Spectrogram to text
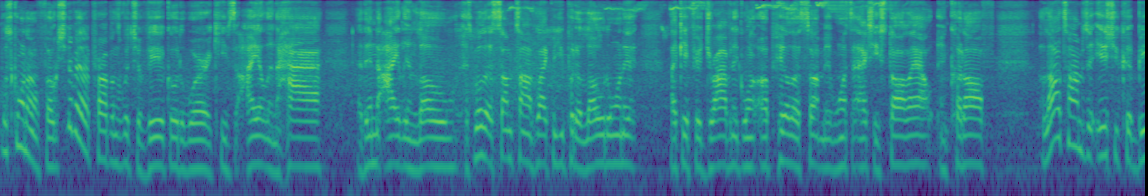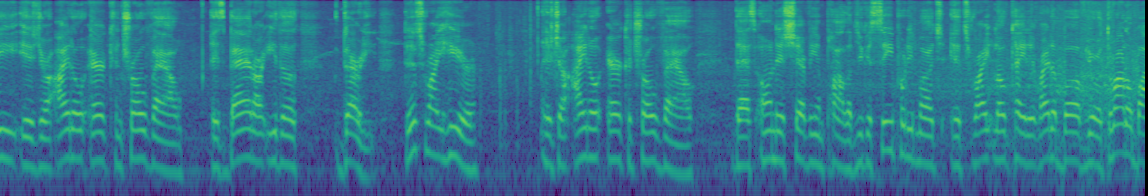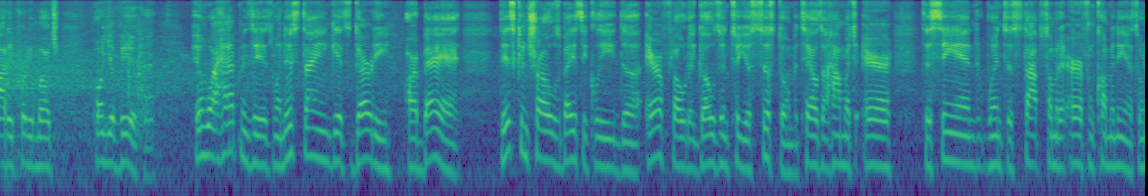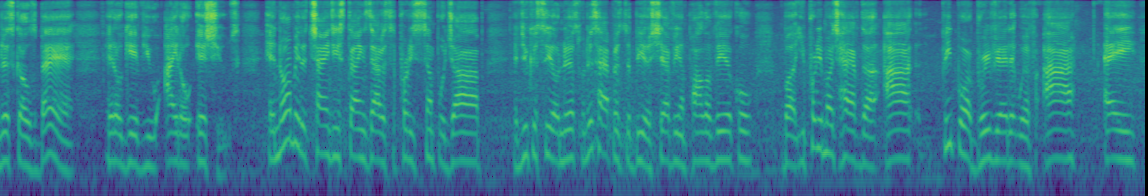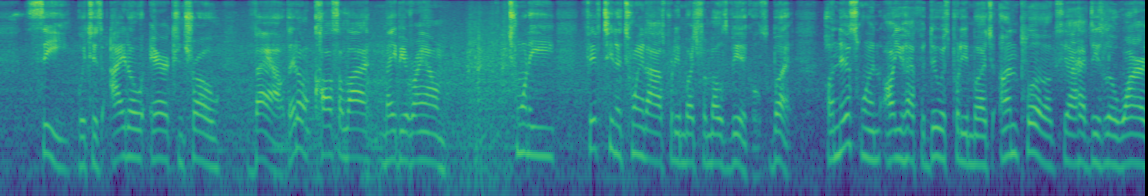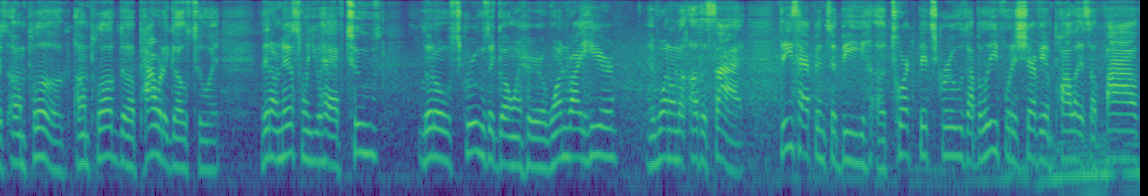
What's going on folks? You ever had problems with your vehicle to where it keeps idling high and then the idling low as well as sometimes like when you put a load on it like if you're driving it going uphill or something it wants to actually stall out and cut off. A lot of times the issue could be is your idle air control valve is bad or either dirty. This right here is your idle air control valve that's on this Chevy Impala. If you can see pretty much it's right located right above your throttle body pretty much on your vehicle. And what happens is when this thing gets dirty or bad, this controls basically the airflow that goes into your system. It tells it how much air to send, when to stop some of the air from coming in. So when this goes bad, it'll give you idle issues. And normally to change these things out, it's a pretty simple job. If you can see on this one, this happens to be a Chevy Impala vehicle, but you pretty much have the I, people abbreviate it with IAC, which is idle air control valve. They don't cost a lot, maybe around 20, 15 to 20 dollars pretty much for most vehicles. But on this one, all you have to do is pretty much unplug. See, I have these little wires unplugged. Unplug the power that goes to it. Then on this one, you have two little screws that go in here. One right here and one on the other side. These happen to be uh, torque bit screws. I believe for the Chevy Impala, it's a 5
